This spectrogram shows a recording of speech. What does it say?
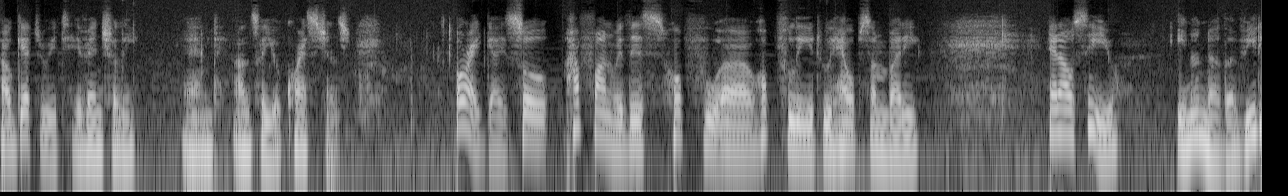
I'll get to it eventually and answer your questions. Alright guys. So have fun with this. Hope, uh, hopefully it will help somebody. And I'll see you in another video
